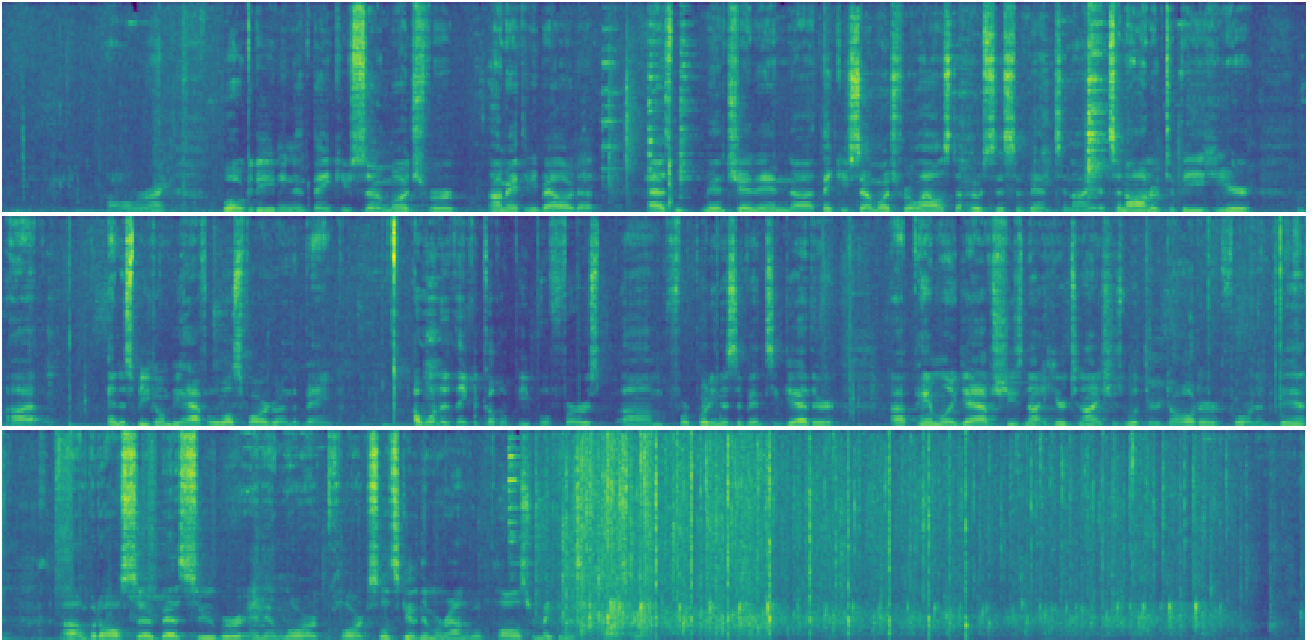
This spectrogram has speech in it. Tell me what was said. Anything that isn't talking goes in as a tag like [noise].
All right. Well, good evening and thank you so much for, I'm Anthony Ballard, uh, as mentioned, and uh, thank you so much for allowing us to host this event tonight. It's an honor to be here uh, and to speak on behalf of Wells Fargo and the bank. I wanted to thank a couple people first um, for putting this event together. Uh, Pamela Gaff, she's not here tonight. She's with her daughter for an event. Um, but also Beth Suber and then Laura Clark. So let's give them a round of applause for making this possible.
